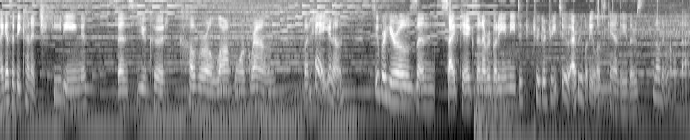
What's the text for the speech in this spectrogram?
I guess it'd be kind of cheating, since you could cover a lot more ground. But hey, you know, superheroes and sidekicks and everybody need to trick or treat too. Everybody loves candy. There's nothing wrong with that.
